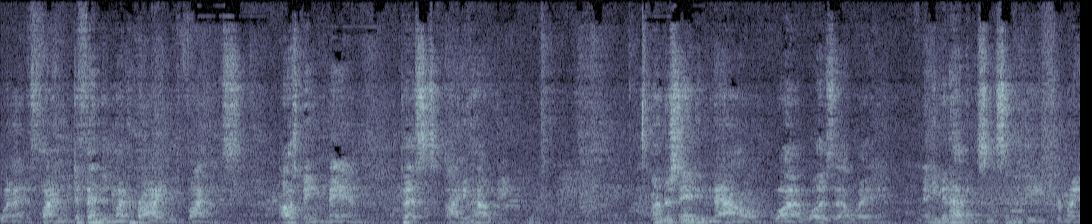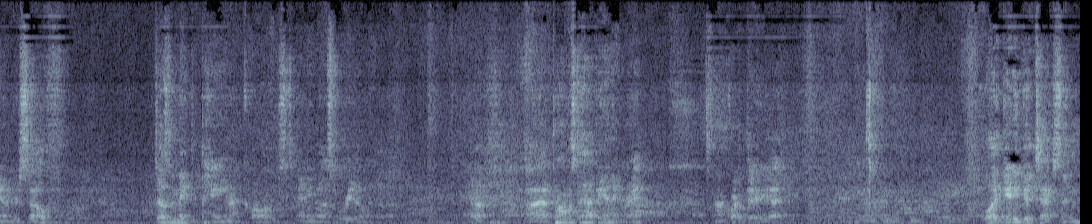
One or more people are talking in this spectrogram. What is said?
or when I defended my pride with violence. I was being man, best I knew how to be. Understanding now why I was that way, and even having some sympathy for my younger self, doesn't make the pain I caused any less real. Uh, I promised a happy ending, right? Not quite there yet. Like any good Texan,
